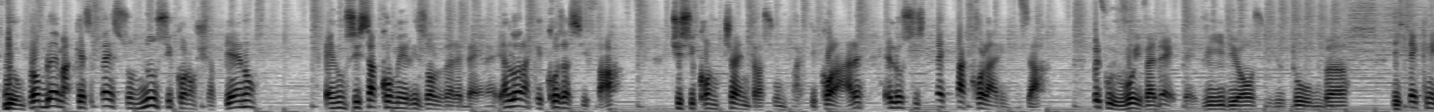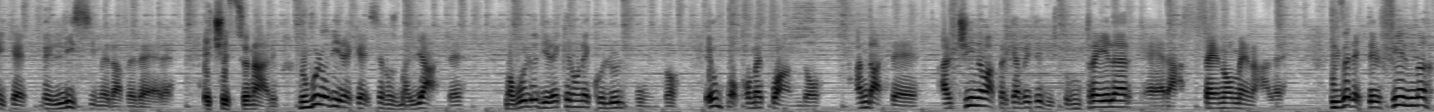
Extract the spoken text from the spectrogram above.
di un problema che spesso non si conosce appieno e non si sa come risolvere bene. E allora che cosa si fa? Ci si concentra su un particolare e lo si spettacolarizza. Per cui voi vedete video su YouTube di tecniche bellissime da vedere, eccezionali. Non voglio dire che siano sbagliate, ma voglio dire che non è quello il punto. È un po' come quando andate al cinema perché avete visto un trailer che era fenomenale. Vi vedete il film,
